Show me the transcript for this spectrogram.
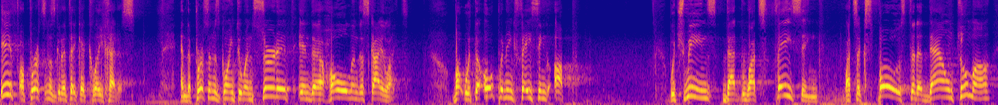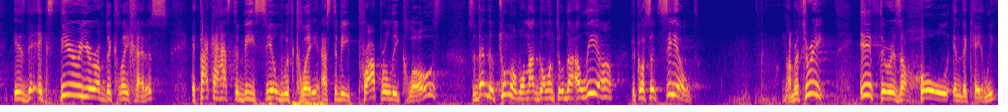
if a person is going to take a clay cheres, and the person is going to insert it in the hole in the skylight, but with the opening facing up, which means that what's facing, what's exposed to the down tuma is the exterior of the clay cheres. Itaka has to be sealed with clay, it has to be properly closed. So then the tuma will not go into the aliyah because it's sealed. Number three, if there is a hole in the keli,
